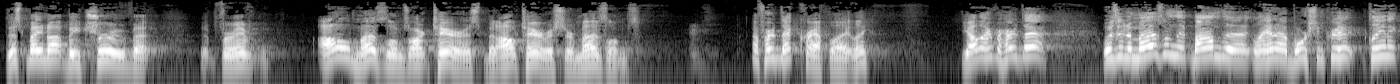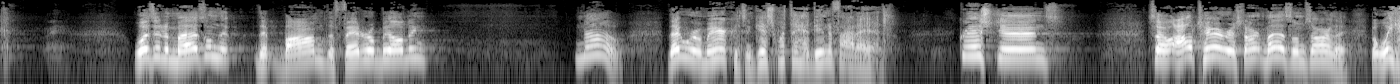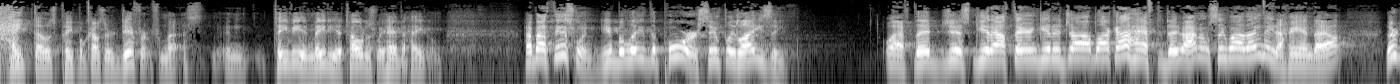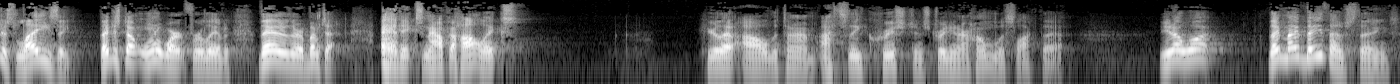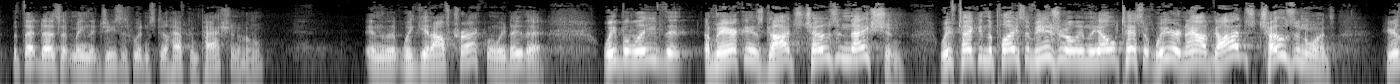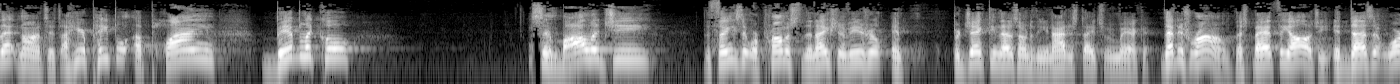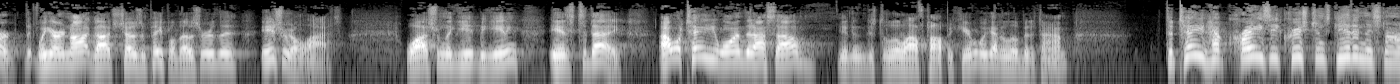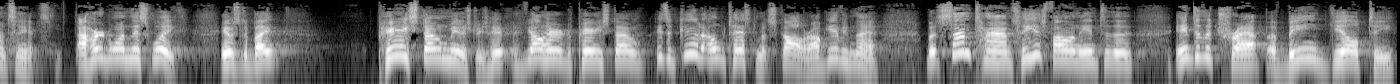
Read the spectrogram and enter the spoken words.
this may not be true, but for every, all Muslims aren't terrorists, but all terrorists are Muslims. I've heard that crap lately. Y'all ever heard that? Was it a Muslim that bombed the Atlanta abortion clinic? Was it a Muslim that, that bombed the federal building? No. They were Americans, and guess what they identified as? Christians. So all terrorists aren't Muslims, are they? But we hate those people because they're different from us. And TV and media told us we had to hate them. How about this one? You believe the poor are simply lazy. Well, if they'd just get out there and get a job like I have to do, I don't see why they need a handout. They're just lazy. They just don't want to work for a living. They're, they're a bunch of addicts and alcoholics. Hear that all the time. I see Christians treating our homeless like that. You know what? They may be those things, but that doesn't mean that Jesus wouldn't still have compassion on them. And that we get off track when we do that. We believe that America is God's chosen nation. We've taken the place of Israel in the Old Testament. We are now God's chosen ones. Hear that nonsense. I hear people applying biblical symbology, the things that were promised to the nation of Israel, and projecting those onto the United States of America. That is wrong. That's bad theology. It doesn't work. We are not God's chosen people. Those are the Israelites. Was from the beginning, is today. I will tell you one that I saw, getting just a little off topic here, but we got a little bit of time to tell you how crazy Christians get in this nonsense. I heard one this week. It was a debate. Perry Stone Ministries. Have y'all heard of Perry Stone? He's a good Old Testament scholar. I'll give him that. But sometimes he has fallen into the, into the trap of being guilty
